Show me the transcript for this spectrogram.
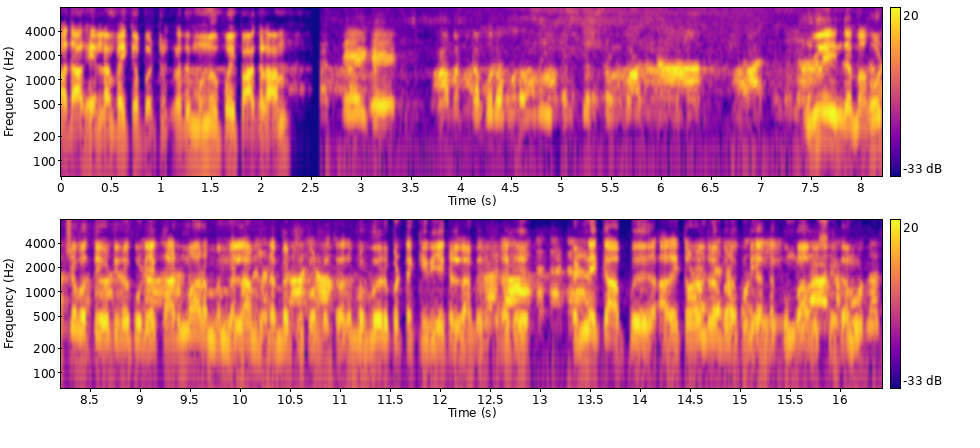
பதாகை எல்லாம் வைக்கப்பட்டிருக்கிறது. முன்னுக்கு போய் பார்க்கலாம். உள்ளே இந்த மகோற்சவத்தை ஒட்டிடக்கூடிய கர்மாரம்பம் எல்லாம் இடம்பெற்றுக் கொண்டிருக்கிறது. வெவ்வேறுபட்ட கிரியைகள் எல்லாம் இருக்கிறது. எண்ணெய் காப்பு அதை தொடர்ந்து இடம்பெறக்கூடிய அந்த கும்பாபிஷேகம்.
